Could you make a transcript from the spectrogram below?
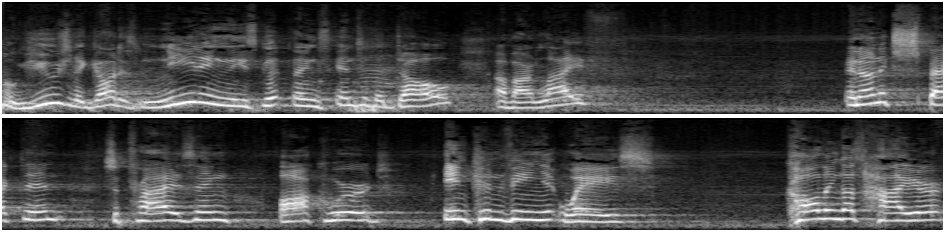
No, usually God is kneading these good things into the dough of our life in unexpected, surprising, awkward, inconvenient ways, calling us higher,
